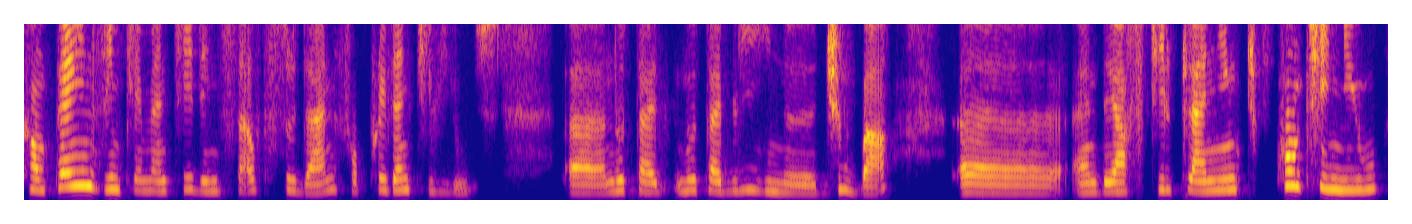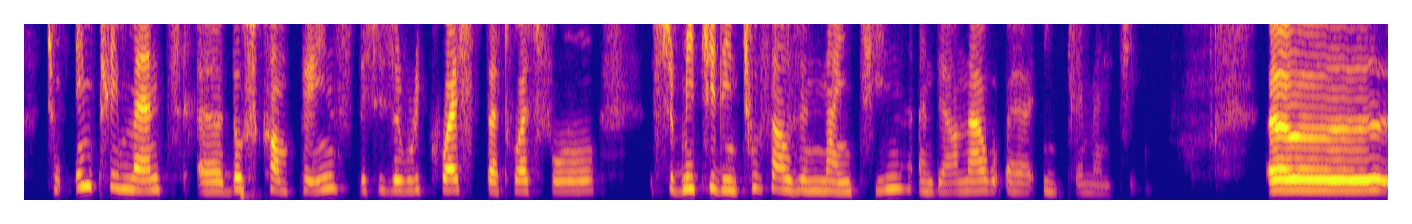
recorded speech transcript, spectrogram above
campaigns implemented in South Sudan for preventive use. Uh, nota notably in uh, Juba. Uh, and they are still planning to continue to implement those campaigns. This is a request that was for submitted in 2019 and they are now implementing. Uh,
